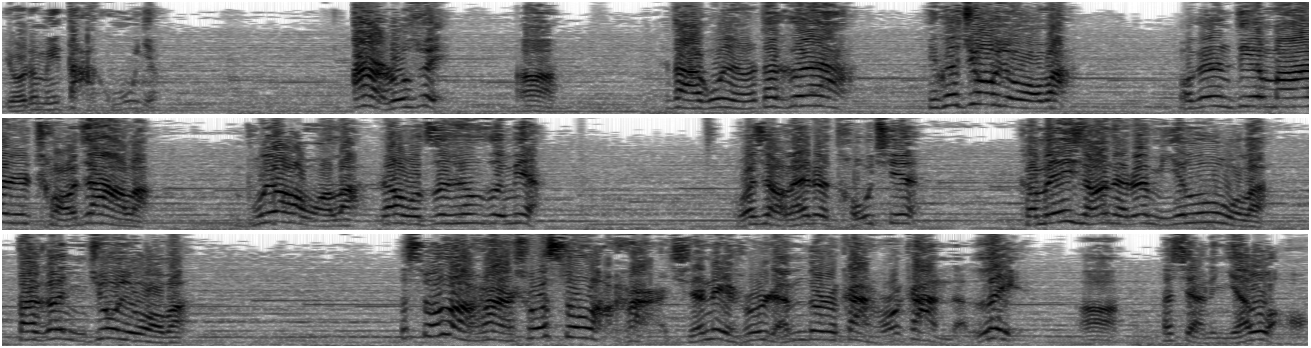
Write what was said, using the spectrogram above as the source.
有这么一大姑娘，二十多岁啊。这大姑娘说：“大哥呀，你快救救我吧！我跟爹妈这吵架了，不要我了，让我自生自灭。我想来这投亲。”可没想在这迷路了，大哥，你救救我吧！孙老汉说：“孙老汉，其实那时候人们都是干活干的累啊，他显得年老，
